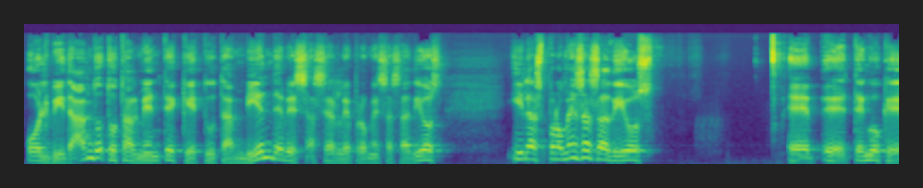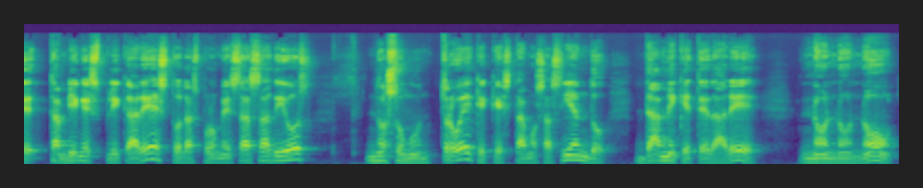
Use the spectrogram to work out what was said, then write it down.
olvidando totalmente que tú también debes hacerle promesas a Dios. Y las promesas a Dios, eh, eh, tengo que también explicar esto, las promesas a Dios no son un trueque que estamos haciendo, dame que te daré. No, no, no.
